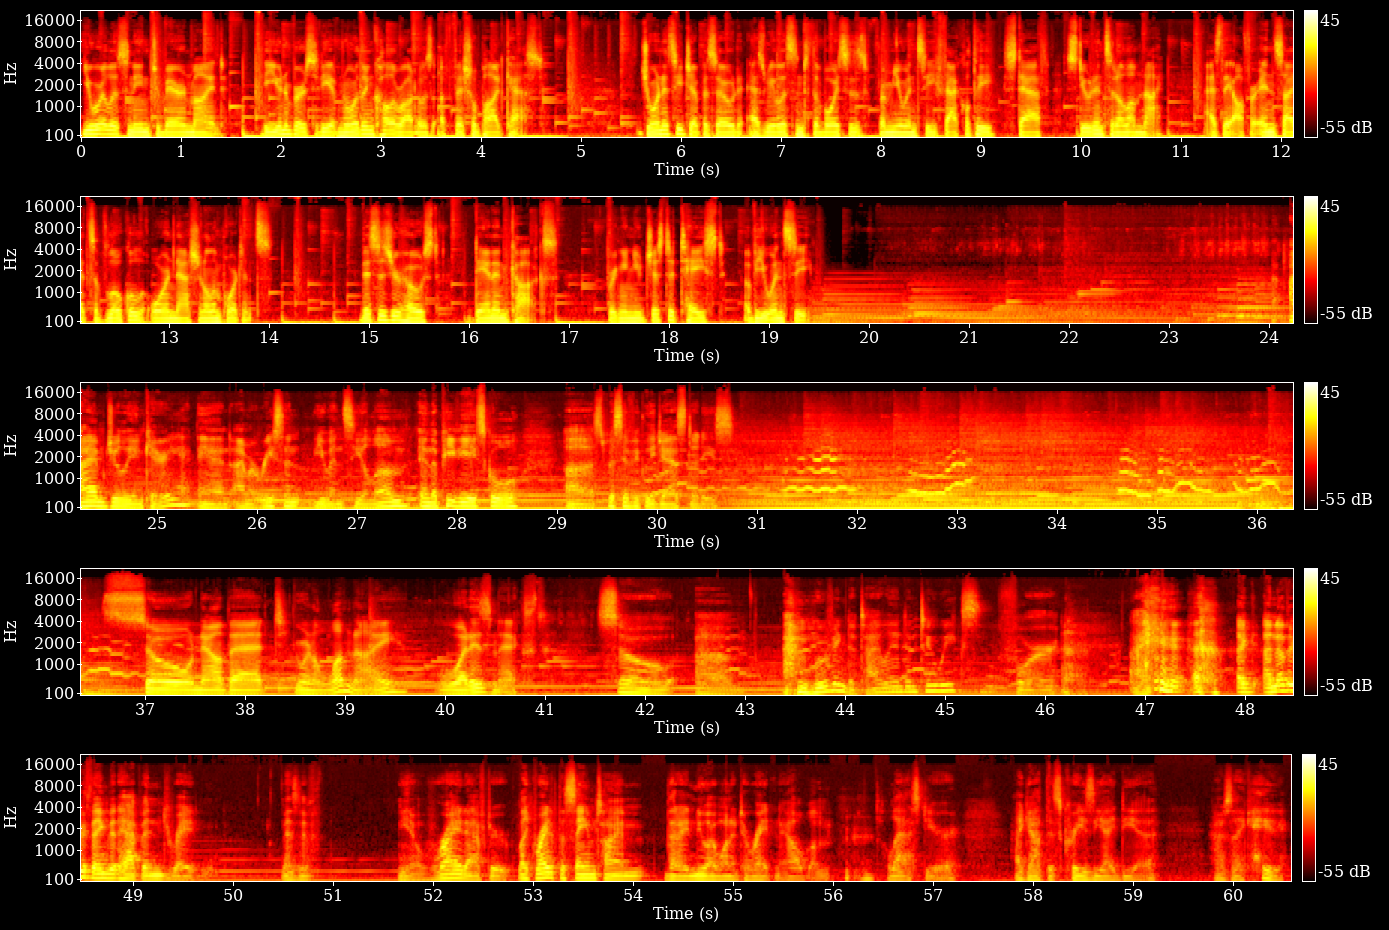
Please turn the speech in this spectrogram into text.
You are listening to Bear in Mind, the University of Northern Colorado's official podcast. Join us each episode as we listen to the voices from UNC faculty, staff, students, and alumni as they offer insights of local or national importance. This is your host, Dannon Cox, bringing you just a taste of UNC. I am Julian Carey, and I'm a recent UNC alum in the PVA school, uh, specifically jazz studies. So now that you're an alumni, what is next? So um, I'm moving to Thailand in two weeks for I, another thing that happened right as if you know right after like right at the same time that I knew I wanted to write an album last year. I got this crazy idea. I was like, hey,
